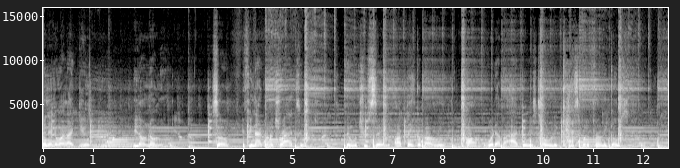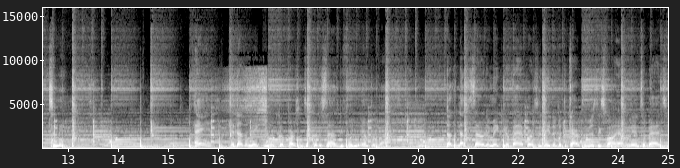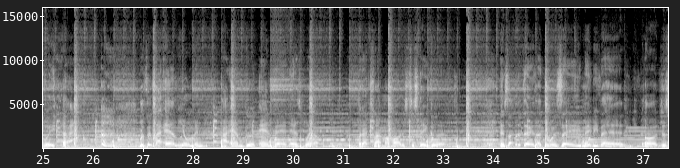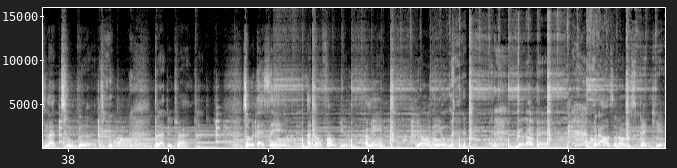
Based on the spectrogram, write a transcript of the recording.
and anyone like you, you don't know me. So if you're not gonna try to, then what you say or think about me or whatever I do is totally Casper the Friendly Ghost to me. And it doesn't make you a good person to criticize before you improvise. Doesn't necessarily make you a bad person either, but the characteristics fall heavily into bad's way. but since I am human, I am good and bad as well. But I try my hardest to stay good. And some of the things I do and say may be bad or just not too good. but I do try. So with that said, I don't fault you. I mean, you're only human. good or bad. But I also don't respect you.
